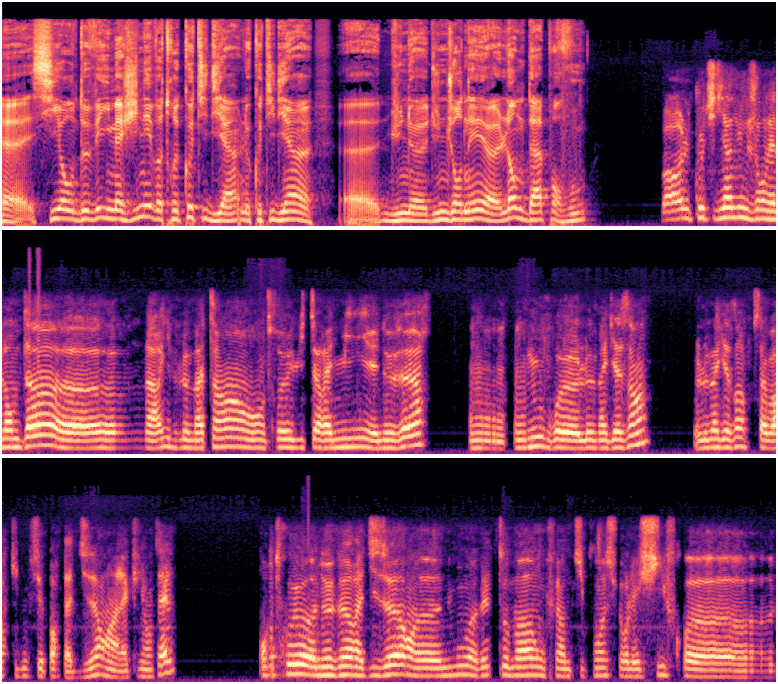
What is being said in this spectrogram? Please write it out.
euh, si on devait imaginer votre quotidien, le quotidien d'une d'une journée lambda pour vous? Bon, Le quotidien d'une journée lambda, on arrive le matin entre 8h30 et 9h, on, ouvre le magasin. Le magasin, il faut savoir qu'il ouvre ses portes à 10h hein, la clientèle. Entre 9h et 10h, nous, avec Thomas, on fait un petit point sur les chiffres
